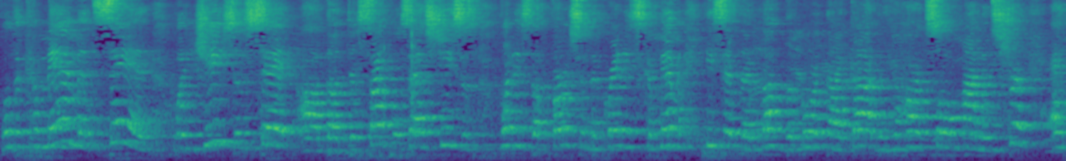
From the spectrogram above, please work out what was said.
Well, the commandment said, when Jesus said, uh, the disciples asked Jesus, what is the first and the greatest commandment? He said, to love the Lord thy God with your heart, soul, mind, and strength, and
